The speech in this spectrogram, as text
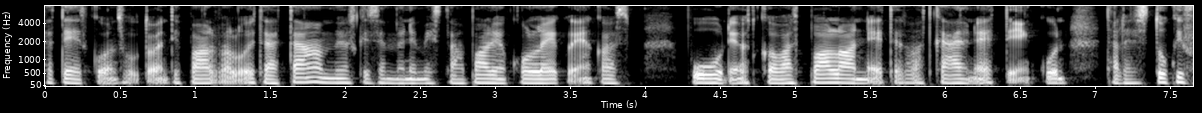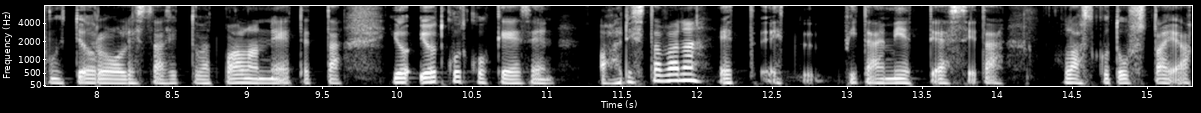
sä teet konsultointipalveluita. Ja tämä on myöskin sellainen, mistä on paljon kollegojen kanssa puhunut, jotka ovat palanneet, että ovat käyneet niin kuin tällaisessa tukifunktioroolissa ja sitten ovat palanneet, että jotkut kokee sen ahdistavana, että, että pitää miettiä sitä laskutusta ja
